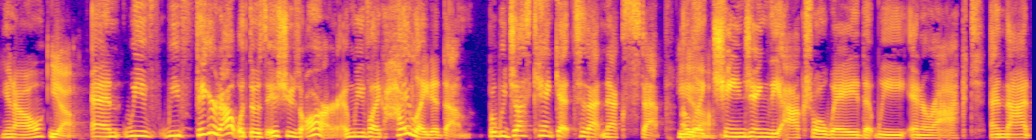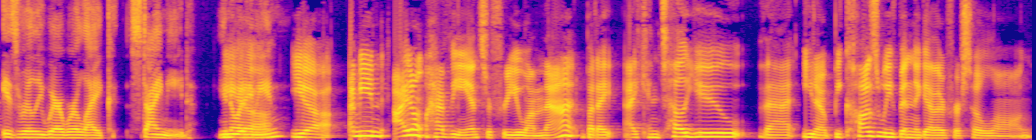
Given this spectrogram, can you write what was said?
You know? Yeah. And we've we've figured out what those issues are and we've like highlighted them. But we just can't get to that next step of like changing the actual way that we interact. And that is really where we're like stymied. You know what I mean? Yeah. I mean, I don't have the answer for you on that, but I, I can tell you that, you know, because we've been together for so long,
